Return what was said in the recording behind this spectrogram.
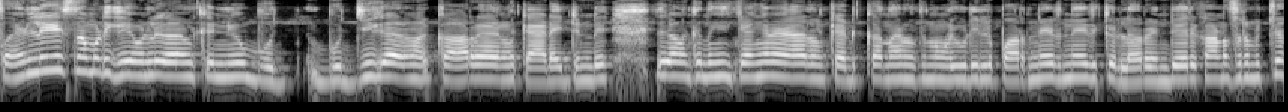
ഫൈനലി ഗൈസ് നമ്മുടെ ഗെയിമിൽ കണക്ക് ന്യൂ ബുജ്ജി കാർ കാര്യങ്ങളൊക്കെ ആഡ് ആയിട്ടുണ്ട് ഇത് കണക്ക് നിങ്ങൾക്ക് എങ്ങനെ കാര്യങ്ങളൊക്കെ എടുക്കാമെന്ന് കണക്ക് നമ്മൾ വീഡിയോയിൽ പറഞ്ഞു തരുന്നതായിരിക്കും എല്ലാവരും എന്റെ പേര് കാണാൻ ശ്രമിക്കുക.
